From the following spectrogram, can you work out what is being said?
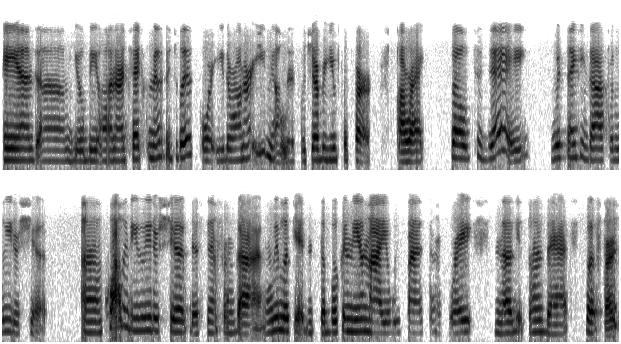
And um, you'll be on our text message list or either on our email list, whichever you prefer. All right. So today we're thanking God for leadership. Um, quality leadership that's sent from God. When we look at the book of Nehemiah, we find some great nuggets on that. But first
